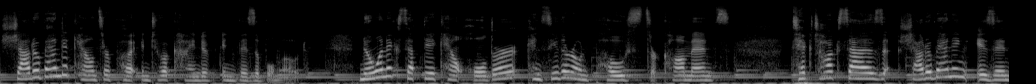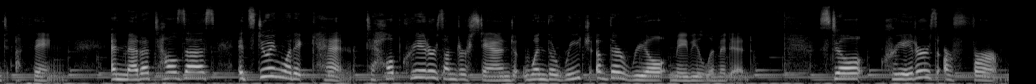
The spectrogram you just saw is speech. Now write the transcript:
Shadow banned accounts are put into a kind of invisible mode. No one except the account holder can see their own posts or comments. TikTok says shadow banning isn't a thing. And Meta tells us it's doing what it can to help creators understand when the reach of their reel may be limited. Still, creators are firm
